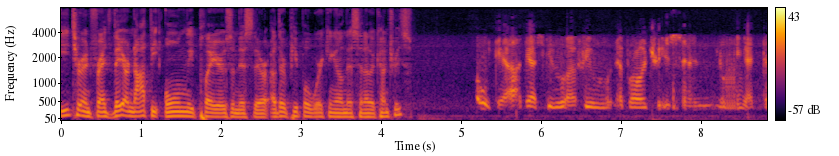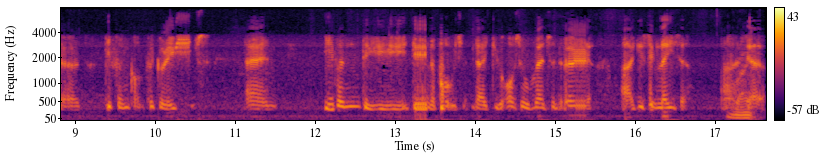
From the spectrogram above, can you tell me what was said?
ITER in France, they are not the only players in this. There are other people working on this in other countries? Oh, there are, there are still a few laboratories and looking at uh, different configurations. And even the different approach, that you also mentioned earlier, uh, using laser. Uh, Right. uh,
